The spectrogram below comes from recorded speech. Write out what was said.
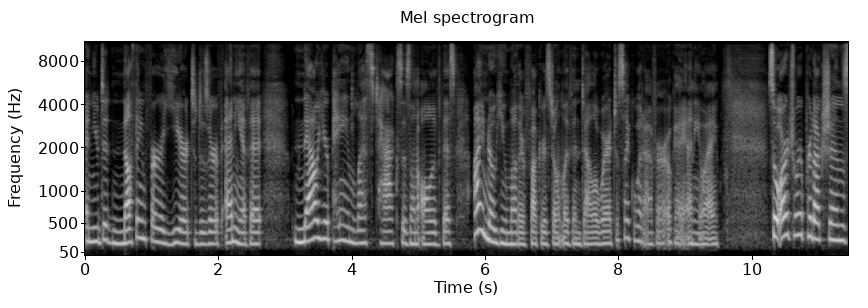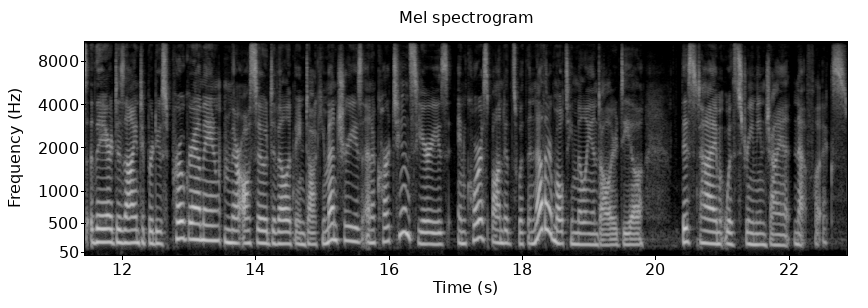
and you did nothing for a year to deserve any of it, Now you're paying less taxes on all of this. I know you motherfuckers don't live in Delaware. Just like, whatever. Okay, anyway. So, Archway Productions, they're designed to produce programming, and they're also developing documentaries and a cartoon series in correspondence with another multi million dollar deal, this time with streaming giant Netflix.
